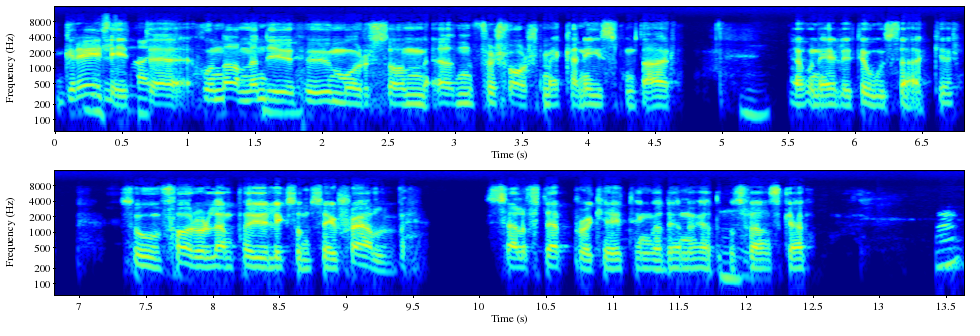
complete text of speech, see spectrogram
grej lite, hon använder ju humor som en försvarsmekanism där mm. när hon är lite osäker. Så hon förolämpar ju liksom sig själv. Self-deprecating vad det nu heter på mm. svenska. Mm.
